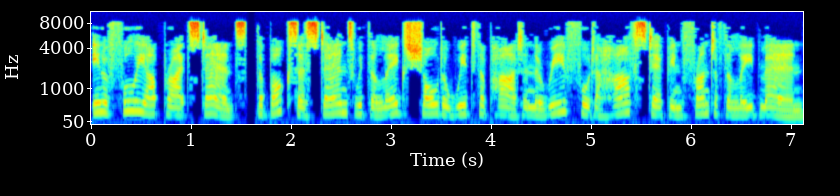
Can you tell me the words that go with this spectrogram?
In a fully upright stance, the boxer stands with the legs shoulder width apart and the rear foot a half step in front of the lead man.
